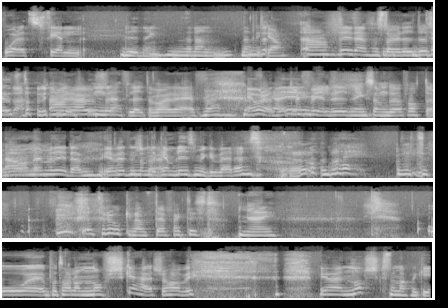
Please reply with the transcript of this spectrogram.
årets felridning. Den, den fick jag. Ja, det är den som står i ridhuset. Ja, jag har undrat lite vad det är för Ja, då, för det är- jäkla felridning som du har fått den Ja, nej, men det är den. Jag vet inte om det kan bli så mycket värre än så. Nej. Jag tror knappt det faktiskt. Nej. Och på tal om norska här så har vi... vi har en norsk som har skickat in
